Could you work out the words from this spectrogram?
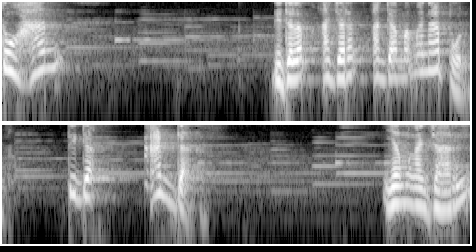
Tuhan di dalam ajaran agama mana pun tidak ada yang mengajari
